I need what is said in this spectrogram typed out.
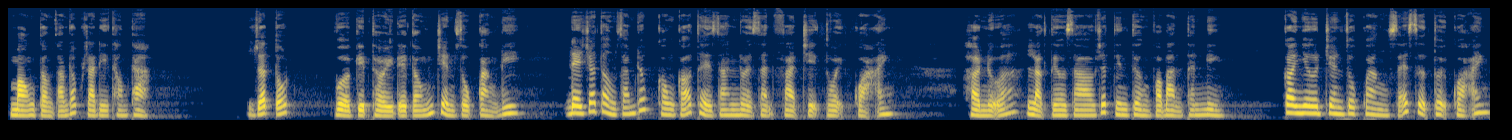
Mong Tổng Giám Đốc ra đi thong thả. Rất tốt, vừa kịp thời để Tống Trần Dục Quang đi, để cho Tổng Giám Đốc không có thời gian nổi giận phạt trị tội của anh. Hơn nữa, Lạc Tiêu Giao rất tin tưởng vào bản thân mình. Coi như Trần Du Quang sẽ sửa tội của anh.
